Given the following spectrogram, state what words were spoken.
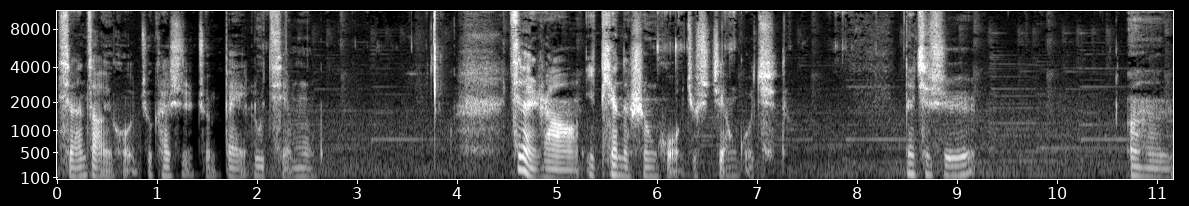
洗完澡以后就开始准备录节目。基本上一天的生活就是这样过去的。那其实，嗯，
